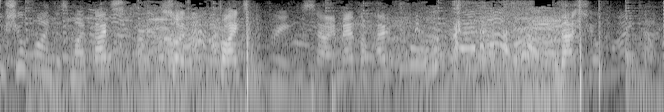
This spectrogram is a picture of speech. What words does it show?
Oh, she'll find us. My bag's sort of bright and green, so I'm ever hopeful that she'll find us.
